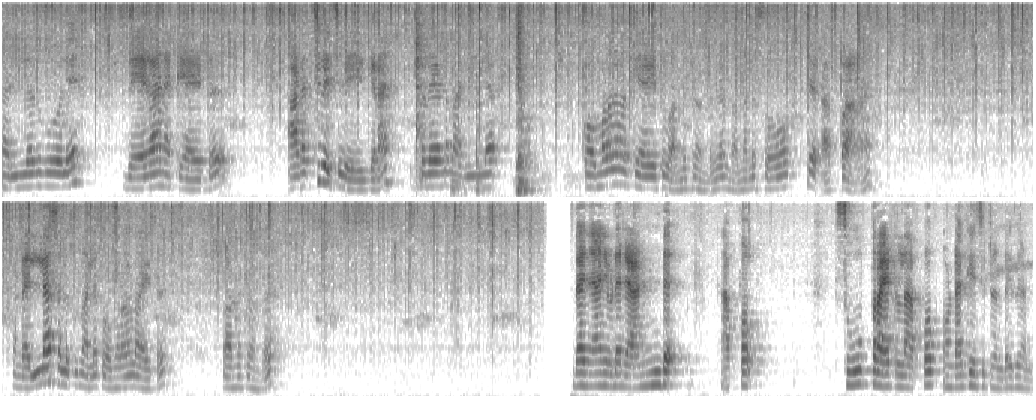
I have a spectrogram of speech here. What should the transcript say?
നല്ലതുപോലെ വേകാനൊക്കെ ആയിട്ട് അടച്ച് വെച്ച് വേവിക്കണം. ഇപ്പോൾ വേണ്ട നല്ല കൊമളകളൊക്കെ ആയിട്ട് വന്നിട്ടുണ്ട് കണ്ടോ? നല്ല സോഫ്റ്റ് അപ്പമാണ് കണ്ടോ എല്ലാ സ്ഥലത്തും നല്ല കൊമളകളായിട്ട് വന്നിട്ടുണ്ട്. ഇതാ ഞാനിവിടെ രണ്ട് അപ്പം സൂപ്പറായിട്ടുള്ള അപ്പം ഉണ്ടാക്കി വെച്ചിട്ടുണ്ട്. ഇത് കണ്ട?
